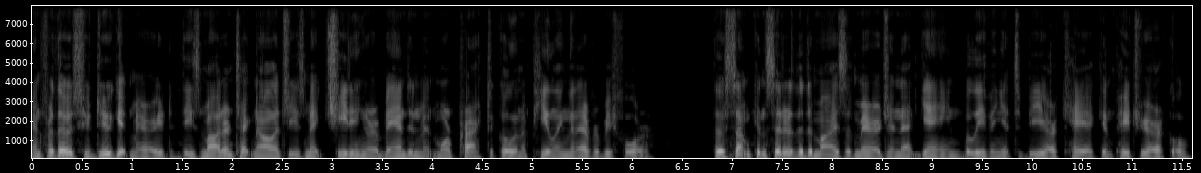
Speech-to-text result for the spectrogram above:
and for those who do get married, these modern technologies make cheating or abandonment more practical and appealing than ever before. Though some consider the demise of marriage a net gain, believing it to be archaic and patriarchal,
